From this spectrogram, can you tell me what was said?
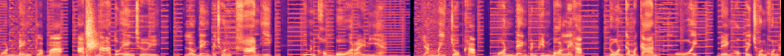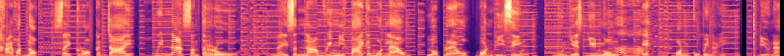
บอลเด้งกลับมาอัดหน้าตัวเองเฉย แล้วเด้งไปชนคานอีก นี่มันคอมโบอะไรเนี่ย ยังไม่จบครับ บอลเด้งเป็นพินบอลเลยครับ โดนกรรมการ โอ้ย เด้งออกไปชนคนขายฮอทดอก ใส่กรอกกระจาย วินาศสันตโร ในสนามวิ่งหนีตายกันหมดแล้ว หลบเร็ว บอลผีสิง นูนเยสยืนงง เอ๊ะ บอลกูไปไหน เดี๋ยวนะ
